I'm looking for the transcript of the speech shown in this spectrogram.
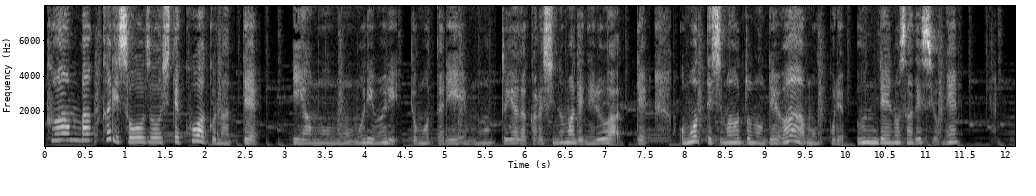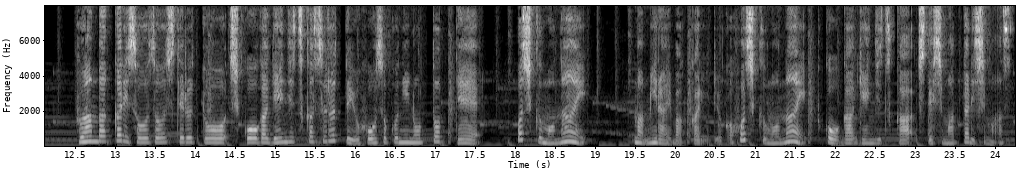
不安ばっかり想像して怖くなっていやもうもう無理無理って思ったりもうほんと嫌だから死ぬまで寝るわって思ってしまうとのではもうこれ運命の差ですよね。不安ばっかり想像してると思考が現実化するっていう法則にのっとって欲しくもないまあ未来ばっかりというか欲しくもない不幸が現実化してしまったりします。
